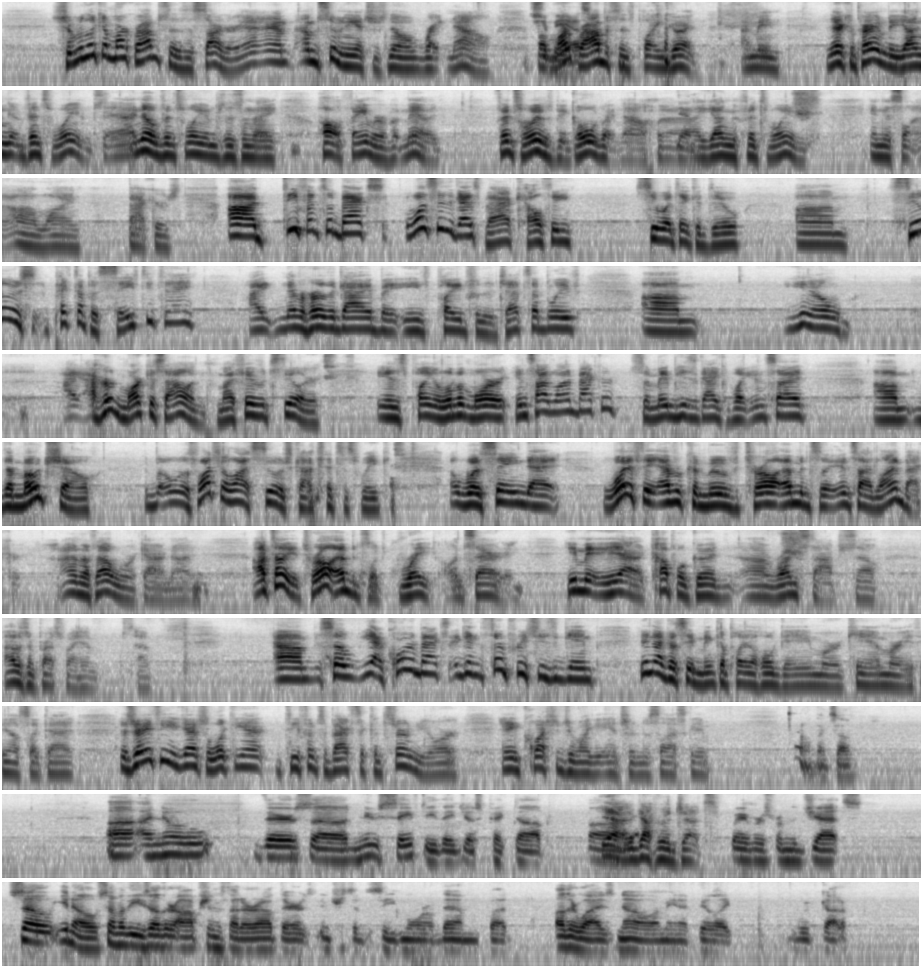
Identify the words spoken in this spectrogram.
should we look at Mark Robinson as a starter? And I'm, I'm assuming the answer is no right now. Should but Mark. Robinson's playing good. I mean, they're comparing him to young Vince Williams. And I know Vince Williams isn't a Hall of Famer, but man, Vince Williams would be gold right now. Uh, Yeah. A young Vince Williams in this uh, line backers. Uh, defensive backs, want to see the guys back healthy, see what they could do. Um, Steelers picked up a safety today. I never heard of the guy, but he's played for the Jets, I believe. Um, you know, I, I heard Marcus Allen, my favorite Steeler, is playing a little bit more inside linebacker. So maybe he's a guy who can play inside. Um, the Moats Show, was watching a lot of Steelers content this week, was saying that what if they ever could move Terrell Edmunds to inside linebacker? I don't know if that would work out or not. I'll tell you, Terrell Edmunds looked great on Saturday. He made he had a couple good uh, run stops, so I was impressed by him. So, um, so yeah, quarterbacks again, third preseason game. You're not going to see Minkah play the whole game or Cam or anything else like that. Is there anything you guys are looking at defensive backs that concern you, or any questions you want to get answered in this last game? I don't think so. Uh, I know there's a new safety they just picked up. Uh, yeah, the guy from the Jets. waivers from the Jets. So you know some of these other options that are out there is interested to see more of them, but otherwise, no. I mean, I feel like we've got a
